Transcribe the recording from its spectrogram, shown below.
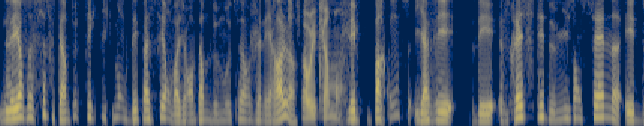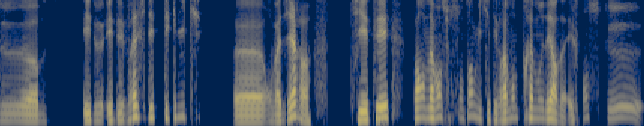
Layers of Fear, c'était un peu techniquement dépassé, on va dire, en termes de moteur général. Ah oui, clairement. Mais par contre, il y avait des vraies idées de mise en scène et de euh, et de et des vraies idées techniques, euh, on va dire, qui étaient pas en avant sur son temps, mais qui étaient vraiment très modernes. Et je pense que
